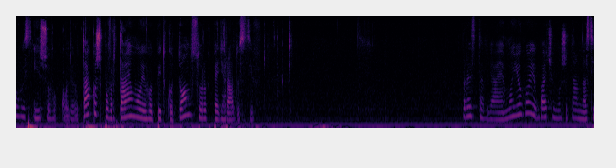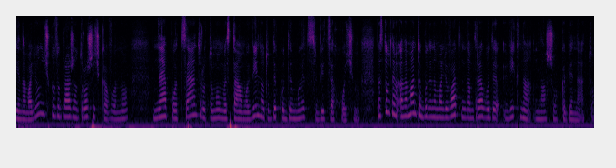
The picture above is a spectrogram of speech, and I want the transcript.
Когось іншого кольору. Також повертаємо його під кутом 45 градусів. Приставляємо його і бачимо, що там у нас є на малюночку зображено, трошечки воно не по центру, тому ми ставимо вільно туди, куди ми собі це хочемо. Наступним елементом буде намалювати, нам треба буде вікна нашого кабінету.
